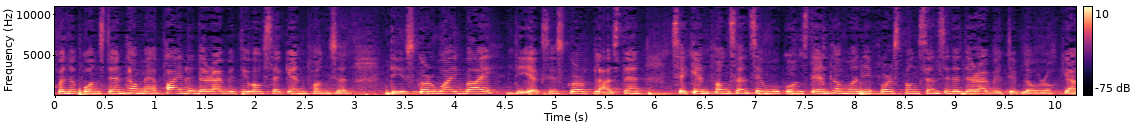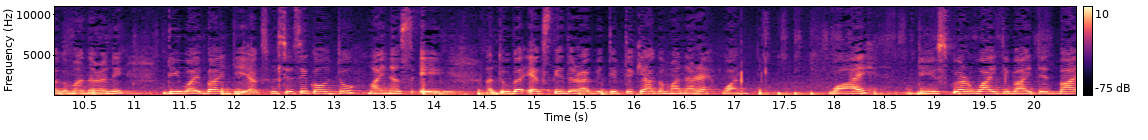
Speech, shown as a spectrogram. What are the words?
कोई ना constant हम है find the derivative of second function d square y by dx square plus then second function से मु constant हम माने first function से the derivative लो रो क्या गमाना रनी dy by dx which is equal to minus a aduga x की derivative ते क्या गमाना रहे 1 y d square y divided by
